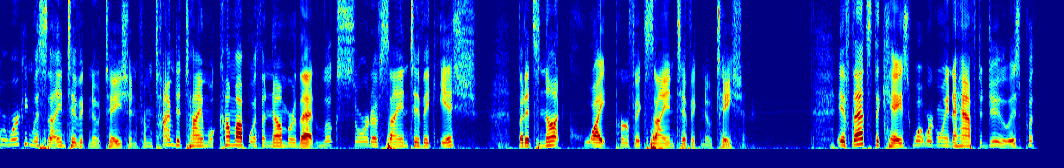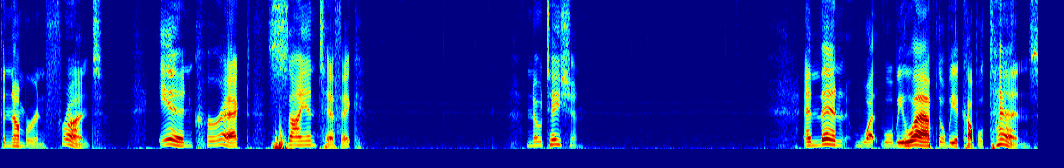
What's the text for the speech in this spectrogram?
we're working with scientific notation, from time to time we'll come up with a number that looks sort of scientific-ish, but it's not quite perfect scientific notation. If that's the case, what we're going to have to do is put the number in front in correct scientific notation. And then what will be left will be a couple tens.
